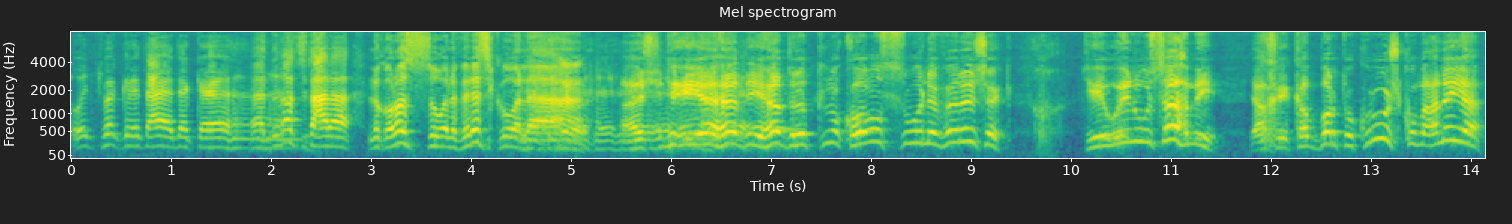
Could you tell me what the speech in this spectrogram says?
وتفكرت عادك. تغطت على الكرس ولا فرسكو ولا اشني هي هذه هدرة القرص والفرشك تي وين وسهمي؟ يا أخي كبرتوا كروشكم عليا.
